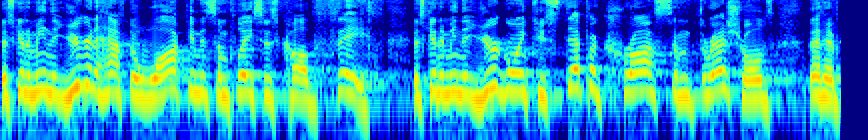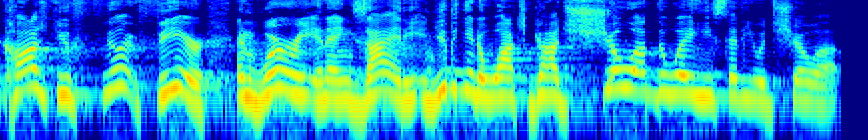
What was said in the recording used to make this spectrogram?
It's going to mean that you're going to have to walk into some places called faith. It's going to mean that you're going to step across some thresholds that have caused you fear and worry and anxiety, and you begin to watch God show up the way He said He would show up.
